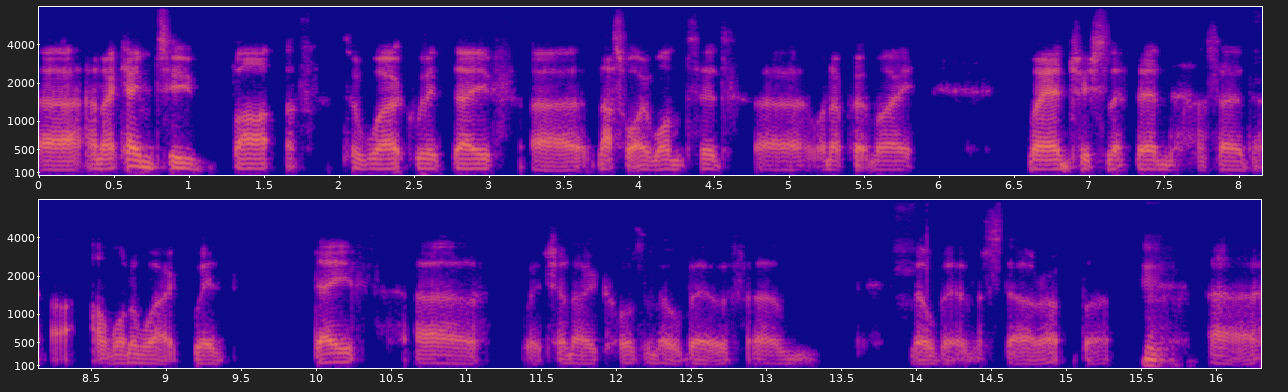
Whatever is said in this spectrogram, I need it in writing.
uh, and I came to Bath to work with Dave. Uh, that's what I wanted uh, when I put my my entry slip in. I said I, I want to work with Dave, uh, which I know caused a little bit of um, a little bit of a stir up, but hmm. uh,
